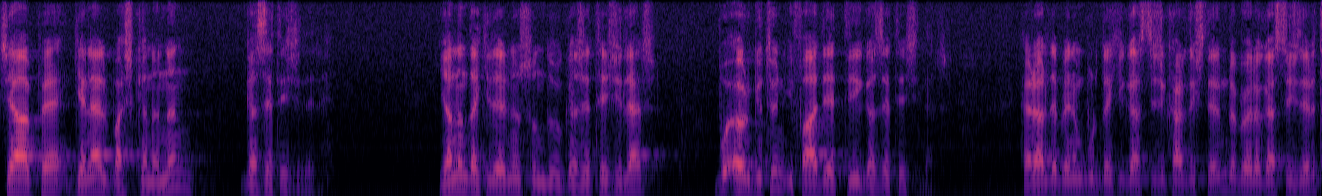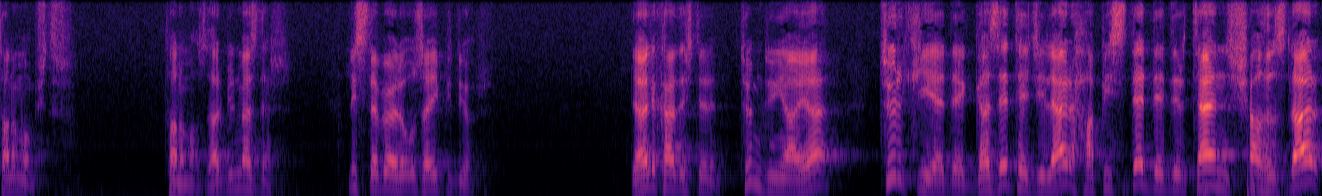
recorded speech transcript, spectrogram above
CHP Genel Başkanı'nın gazetecileri. Yanındakilerinin sunduğu gazeteciler, bu örgütün ifade ettiği gazeteciler. Herhalde benim buradaki gazeteci kardeşlerim de böyle gazetecileri tanımamıştır. Tanımazlar, bilmezler. Liste böyle uzayıp gidiyor. Değerli kardeşlerim, tüm dünyaya Türkiye'de gazeteciler hapiste dedirten şahıslar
